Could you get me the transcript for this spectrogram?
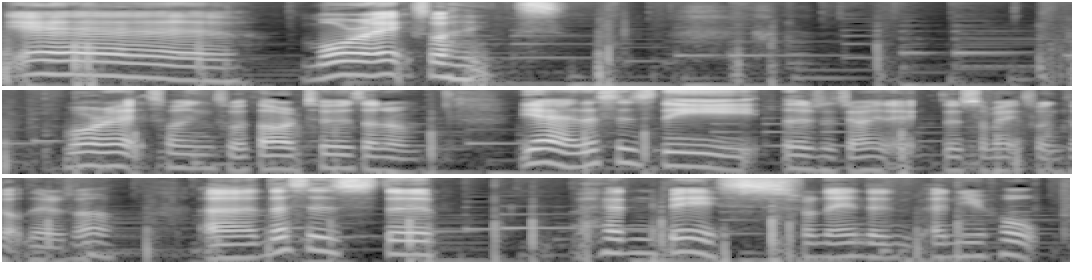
Yeah, more X-Wings. more X-Wings with R2s in them. Yeah, this is the... There's a giant... There's some X-Wings up there as well. Uh, this is the hidden base from the end of A New Hope.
